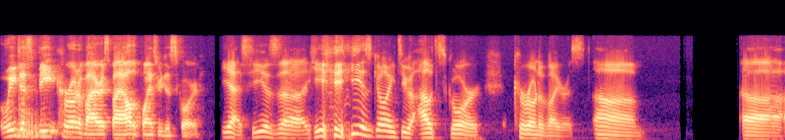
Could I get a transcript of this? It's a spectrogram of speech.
We just beat coronavirus by all the points we just scored. Yes, he is. Uh, he he is going to outscore coronavirus. Um, uh,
